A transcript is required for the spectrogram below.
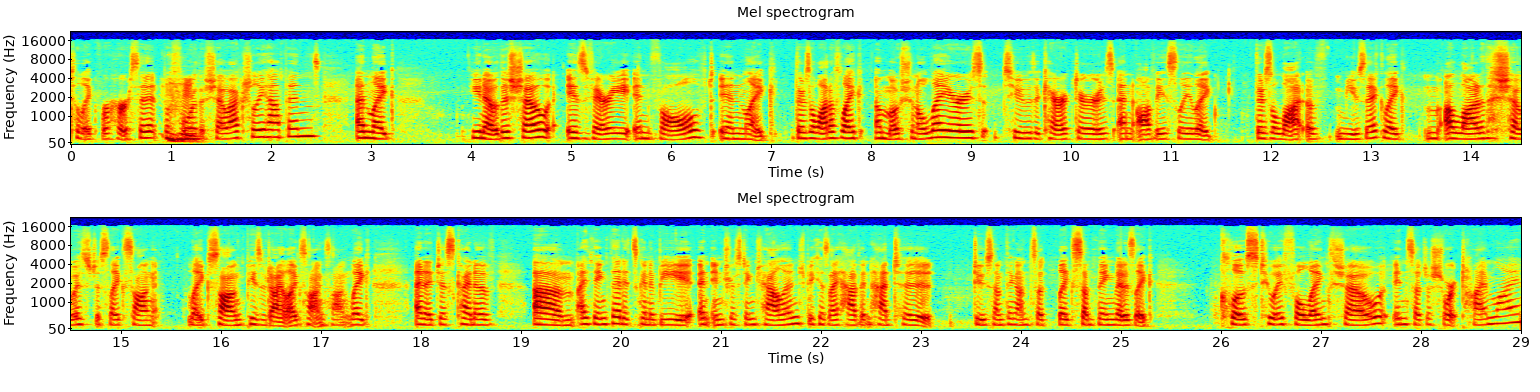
to like rehearse it before the show actually happens, and like you know, the show is very involved in like there's a lot of like emotional layers to the characters and obviously like there's a lot of music like a lot of the show is just like song like song piece of dialogue song song like and it just kind of um I think that it's going to be an interesting challenge because I haven't had to do something on such like something that is like close to a full length show in such a short timeline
